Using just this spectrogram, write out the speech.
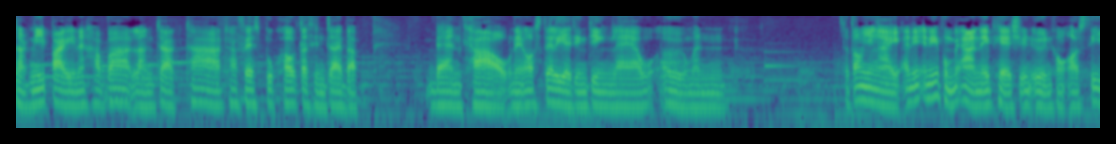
จากนี้ไปนะครับว่าหลังจากถ้าถ้า Facebook เขาตัดสินใจแบบแบนข่าวในออสเตรเลียจริง ๆ แล้ว เออมันจะต้องยังไง อันนี้อันนี้ผมไปอ่านในเพจอื่นๆของออสซี่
